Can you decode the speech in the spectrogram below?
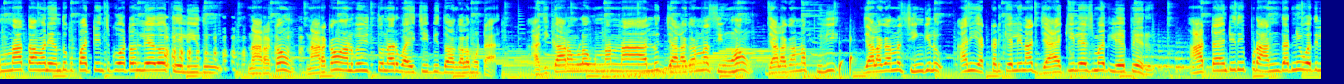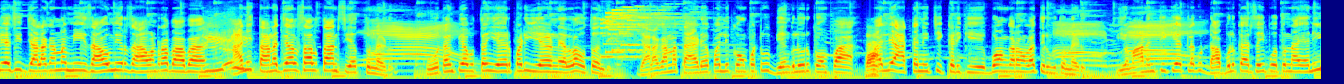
ఉన్నా తమని ఎందుకు పట్టించుకోవటం లేదో తెలియదు నరకం నరకం అనుభవిస్తున్నారు వైసీపీ దొంగలముట అధికారంలో ఉన్న నాళ్ళు జలగన్న సింహం జలగన్న పులి జలగన్న సింగిలు అని ఎక్కడికి వెళ్ళినా జాకీలేసి మరి లేపారు. అట్లాంటిది ఇప్పుడు అందరినీ వదిలేసి జలగన్న మీ సావు మీరు సావనరా బాబా అని తన జలసాలు తాను చేస్తున్నాడు. కూటమి ప్రభుత్వం ఏర్పడి ఏడు నెలలు అవుతుంది. జలగన్న తాడేపల్లి కొంపటు బెంగళూరు కొంప. మళ్ళీ అక్కడి నుంచి ఇక్కడికి బొంగరంలా తిరుగుతున్నాడు. విమానం టికెట్లకు డబ్బులు ఖర్చు అయిపోతున్నాయని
